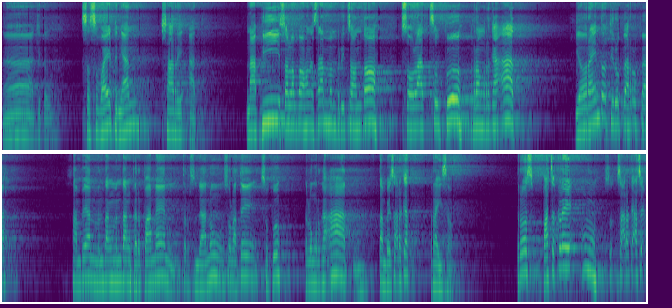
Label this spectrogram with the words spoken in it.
Nah, gitu. Sesuai dengan syariat. Nabi SAW memberi contoh Sholat subuh rong rekaat Ya orang itu dirubah-rubah. Sampean mentang-mentang berpanen Terus danu sholatnya subuh telung rekaat Tambah sak raiso Terus pacekle hmm, sak rekaat sik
